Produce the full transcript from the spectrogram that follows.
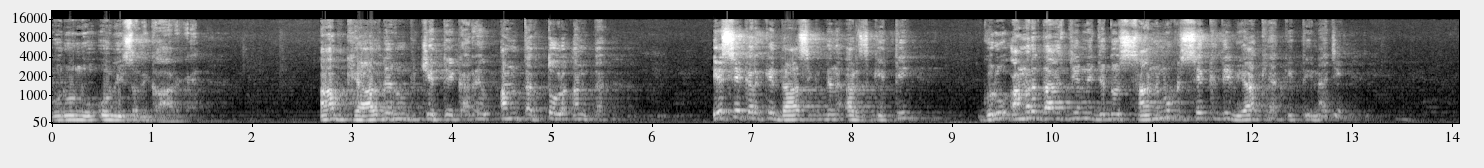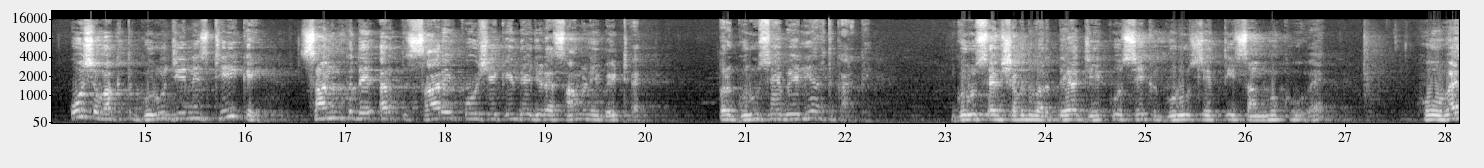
ਗੁਰੂ ਨੂੰ ਉਹ ਵੀ ਸਵੀਕਾਰ ਹੈ। ਆਪ ਖਿਆਲ ਦੇ ਰੂਪ ਚੇਤੇ ਕਰ ਰਹੇ ਹੋ, ਅੰਤਰ ਤੁਰ ਅੰਤਰ। ਇਸੇ ਕਰਕੇ ਦਾਸ ਇੱਕ ਦਿਨ ਅਰਜ਼ ਕੀਤੀ, ਗੁਰੂ ਅਮਰਦਾਸ ਜੀ ਨੇ ਜਦੋਂ ਸਨਮੁਖ ਸਿੱਖ ਦੀ ਵਿਆਖਿਆ ਕੀਤੀ ਨਾ ਜੀ, ਉਸ ਵਕਤ ਗੁਰੂ ਜੀ ਨੇ ਠੀਕ ਹੈ ਸਨਮੁਖ ਦੇ ਅਰਥ ਸਾਰੇ ਕੋਸ਼ੇ ਕਹਿੰਦੇ ਜਿਹੜਾ ਸਾਹਮਣੇ ਬੈਠਾ ਹੈ। ਪਰ ਗੁਰੂ ਸਾਹਿਬ ਇਹ ਨਹੀਂ ਅਰਥ ਕਰਦੇ। ਗੁਰੂ ਸਾਹਿਬ ਸ਼ਬਦ ਵਰਤਿਆ ਜੇ ਕੋ ਸਿੱਖ ਗੁਰੂ ਸੇਤੀ ਸਨਮੁਖ ਹੋਵੇ ਹੋਵੇ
